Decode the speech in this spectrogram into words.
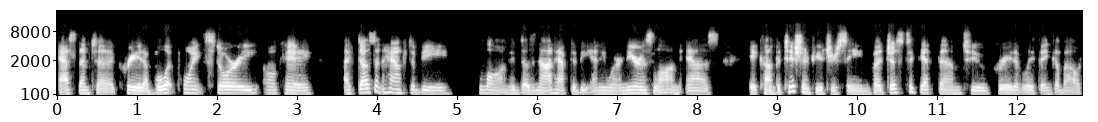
ask them to create a bullet point story. Okay, it doesn't have to be long. It does not have to be anywhere near as long as a competition future scene, but just to get them to creatively think about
